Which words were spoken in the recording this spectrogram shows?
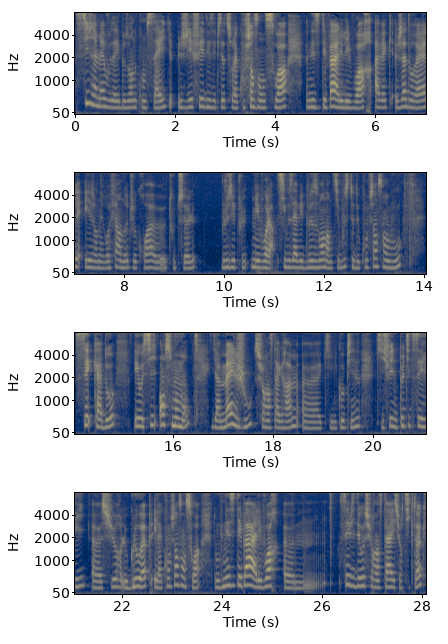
si jamais vous avez besoin de conseils, j'ai fait des épisodes sur la confiance en soi. N'hésitez pas à aller les voir avec J'adorelle et j'en ai refait un autre, je crois, euh, toute seule. Je sais plus. Mais voilà, si vous avez besoin d'un petit boost de confiance en vous, c'est cadeau. Et aussi en ce moment, il y a Maëlle Jou sur Instagram, euh, qui est une copine, qui fait une petite série euh, sur le glow up et la confiance en soi. Donc n'hésitez pas à aller voir ses vidéos sur Insta et sur TikTok,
